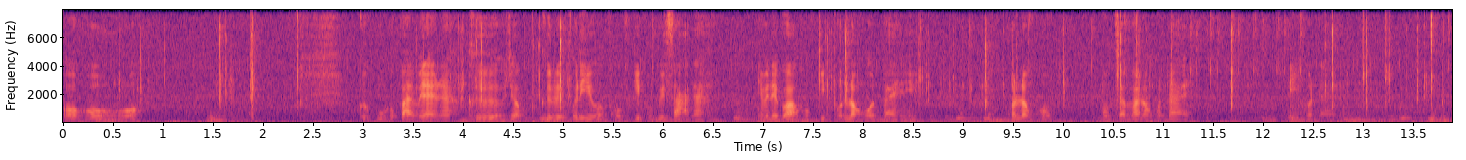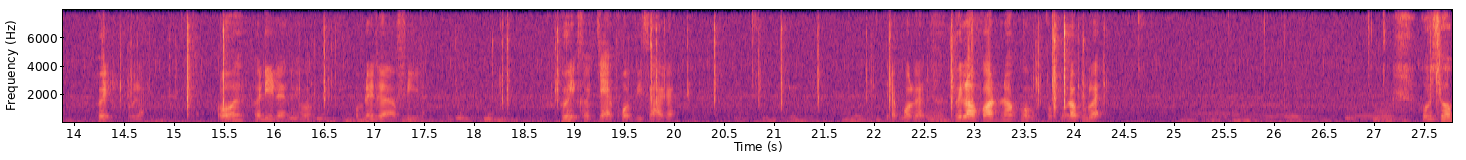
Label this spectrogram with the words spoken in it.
โอ้โหก็กูก็ไปไม่ได้นะ คือจะคือพอดีว่าผมกินผลพิศาจนะ ยังไม่ได้บอกผมกินผลล่องหนไปนี่ ผลล่องหนผมสามารถล่องหนได้ ตีคนได้ เฮ้ย ดูละ โอ้ย พอดีเลยพี่ผม ผมได้เรือฟรีแล้ว เฮ้ยเขาแจกขวดพิซซ่าจกันแจจับผลกันเฮ้ยรอก่อนรอกูรอกูด้วยผู้ชม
